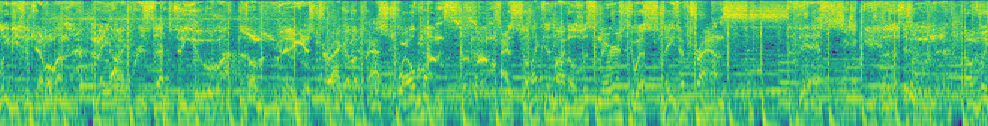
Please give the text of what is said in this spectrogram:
Ladies and gentlemen, may I present to you the biggest track of the past 12 months, as selected by the listeners to a state of trance. This is the tune of the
